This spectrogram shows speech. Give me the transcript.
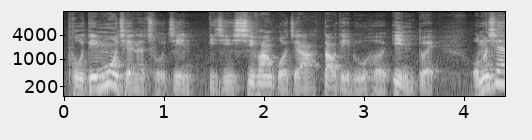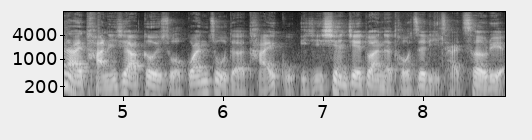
普丁目前的处境以及西方国家到底如何应对。我们先来谈一下各位所关注的台股以及现阶段的投资理财策略。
